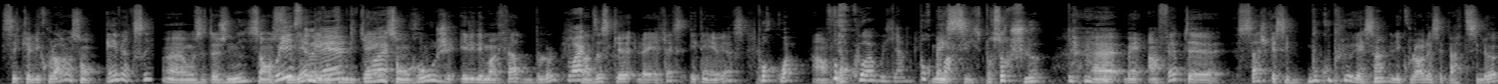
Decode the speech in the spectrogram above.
c'est que les couleurs sont inversées euh, aux États-Unis. Si on se Oui, souvient, c'est les républicains Ouais. sont rouges et les démocrates bleus, Ouais. tandis que le réflexe est inverse. Pourquoi, en fait? Pourquoi, William? Pourquoi? Ben, c'est c'est pour ça que je suis là. Euh, ben, en fait, euh, sache que c'est beaucoup plus récent, les couleurs de ces partis-là,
